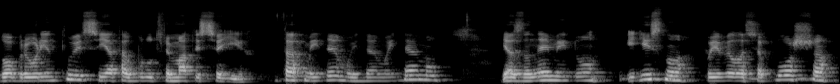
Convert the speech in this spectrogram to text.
добре орієнтуються, я так буду триматися їх. І так ми йдемо, йдемо, йдемо. Я за ними йду. І дійсно появилася площа.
